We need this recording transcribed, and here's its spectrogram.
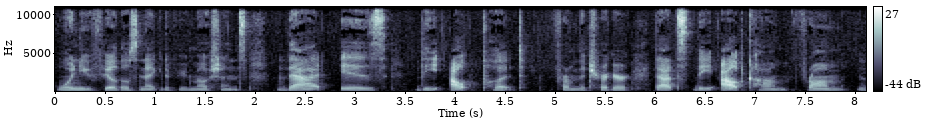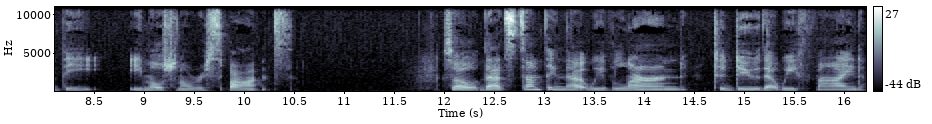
when you feel those negative emotions? That is the output from the trigger. That's the outcome from the emotional response. So that's something that we've learned to do that we find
